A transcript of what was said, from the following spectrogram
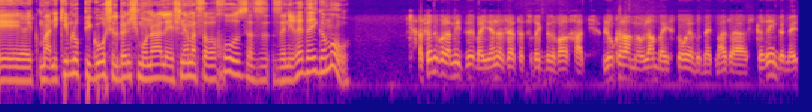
אה, מעניקים לו פיגור של בין 8 ל-12 אחוז, אז זה נראה די גמור. אז קודם כל, עמית, בעניין הזה אתה צודק בדבר אחד. לא קרה מעולם בהיסטוריה באמת, מאז הסקרים באמת,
